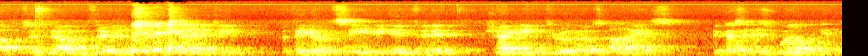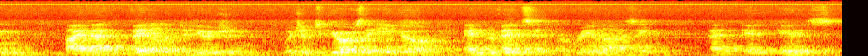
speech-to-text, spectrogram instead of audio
ups and downs, their humanity. But they don't see the infinite shining through those eyes because it is well hidden by that veil of delusion which obscures the ego and prevents it from realizing that it is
